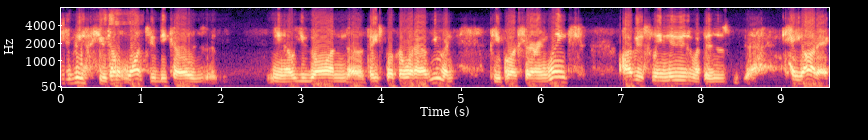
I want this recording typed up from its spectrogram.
even if you don't want to because you know you go on uh, Facebook or what have you, and people are sharing links. Obviously, news with as chaotic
